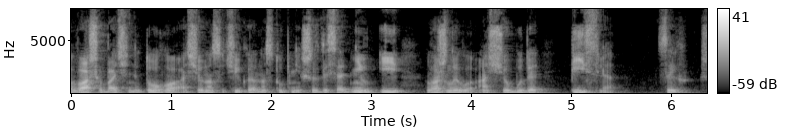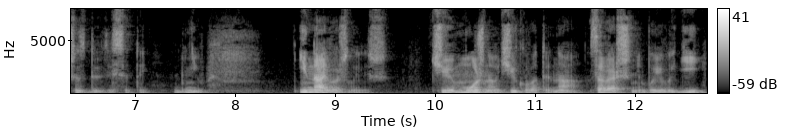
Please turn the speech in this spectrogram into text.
ваше бачення того, а що нас очікує в наступні 60 днів, і важливо, а що буде після цих 60 днів. І найважливіше, чи можна очікувати на завершення бойових дій,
